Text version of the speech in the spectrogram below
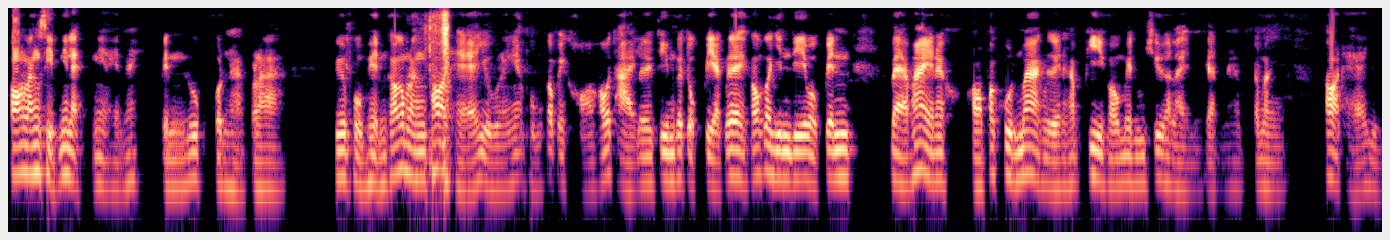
คลองลังสิตนี่แหละ เนี่ยเห็นไหมเป็นรูปคนหาปลา คือผมเห็นเขากำลังทอดแหอยู่อะไรเงี้ย ผมก็ไปขอเขาถ่ายเลยฟิล์มกระจกเปียกเลยเขาก็ยินดีบอกเป็นแบบให้นะขอบพระคุณมากเลยนะครับ พี่เขาไม่รู้ชื่ออะไรเหมือนกันนะครับกำลังทอดแหอยู่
